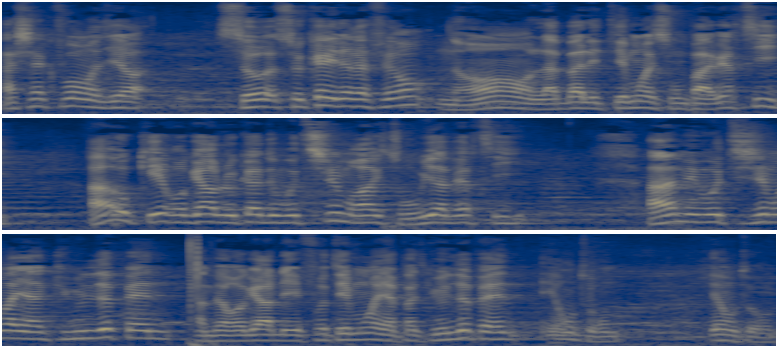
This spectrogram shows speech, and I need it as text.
À chaque fois, on va dire ce, cas il est référent? Non, là-bas les témoins ils sont pas avertis. Ah ok, regarde le cas de Motishemra, ils sont oui avertis. Ah mais Motishemra, il y a un cumul de peine. Ah mais regarde les faux témoins, il n'y a pas de cumul de peine. Et on tourne. Et on tourne.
